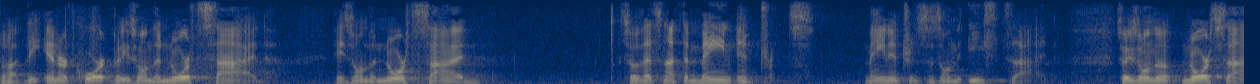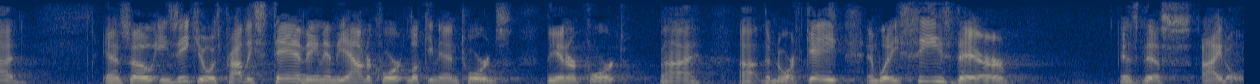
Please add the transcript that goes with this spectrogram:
uh, the inner court, but he's on the north side. He's on the north side. So that's not the main entrance. Main entrance is on the east side. So he's on the north side. And so Ezekiel is probably standing in the outer court looking in towards the inner court by uh, the north gate. And what he sees there is this idol,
